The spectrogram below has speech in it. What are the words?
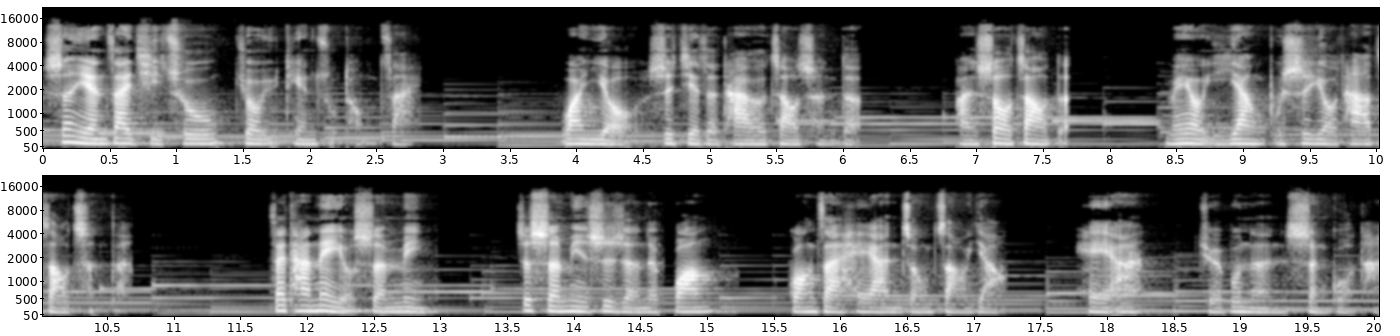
圣言在起初就与天主同在，万有是借着他而造成的，凡受造的，没有一样不是由他造成的。在他内有生命，这生命是人的光。光在黑暗中照耀，黑暗绝不能胜过它。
